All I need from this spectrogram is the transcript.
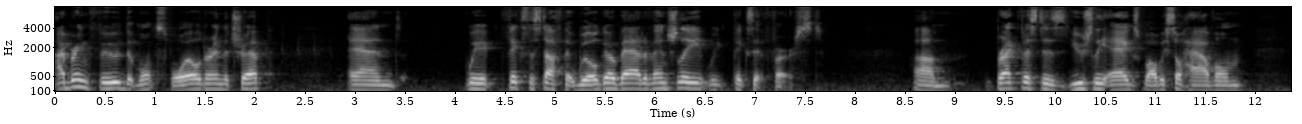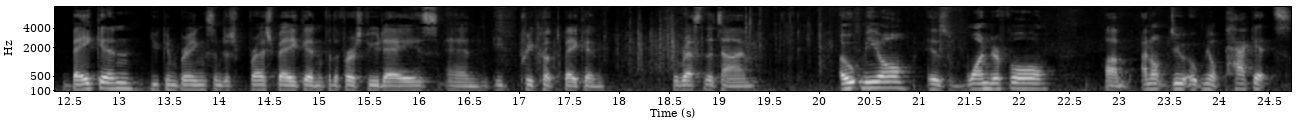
I bring food that won't spoil during the trip, and we fix the stuff that will go bad eventually. We fix it first. Um, breakfast is usually eggs while we still have them. Bacon, you can bring some just fresh bacon for the first few days and eat pre cooked bacon the rest of the time. Oatmeal is wonderful. Um, I don't do oatmeal packets,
